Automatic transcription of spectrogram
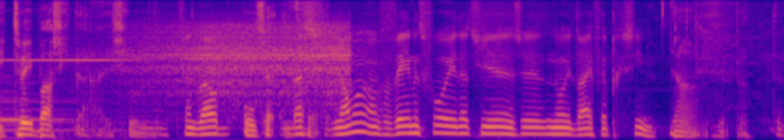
Die twee basgitaren is Ik vind het wel ontzettend best vet. jammer en vervelend voor je dat je ze nooit live hebt gezien. Ja, ik heb, eh, Dat,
